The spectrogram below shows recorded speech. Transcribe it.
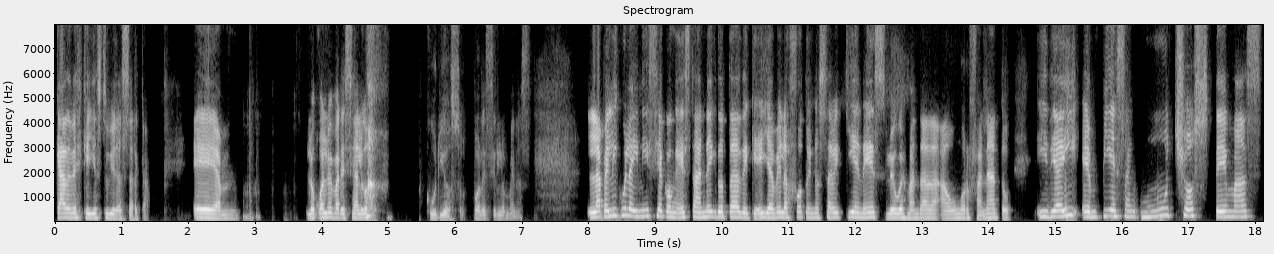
cada vez que ella estuviera cerca. Eh, lo cual me parece algo curioso, por decirlo menos. La película inicia con esta anécdota de que ella ve la foto y no sabe quién es, luego es mandada a un orfanato y de ahí empiezan muchos temas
